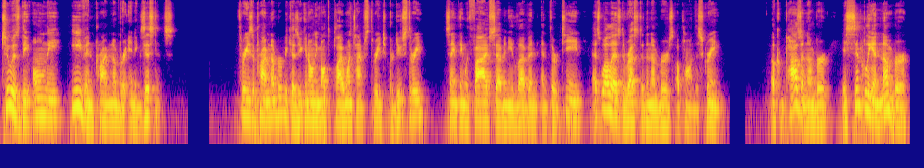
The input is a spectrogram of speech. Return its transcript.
2 is the only even prime number in existence. 3 is a prime number because you can only multiply 1 times 3 to produce 3. Same thing with 5, 7, 11, and 13, as well as the rest of the numbers upon the screen. A composite number is simply a number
